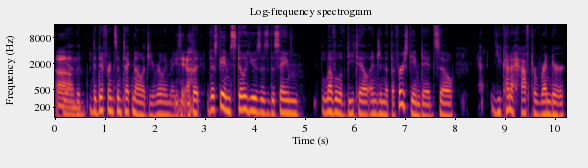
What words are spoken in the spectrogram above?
yeah, Um, the the difference in technology really makes Yeah. it. But this game still uses the same level of detail engine that the first game did, so you kind of have to render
